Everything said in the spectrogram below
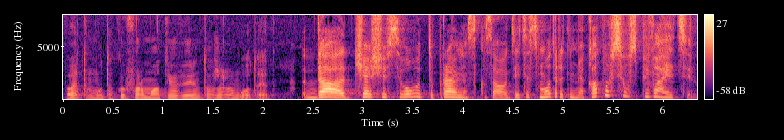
Поэтому такой формат, я уверен, тоже работает. Да, чаще всего, вот ты правильно сказала, дети смотрят на меня, как вы все успеваете?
